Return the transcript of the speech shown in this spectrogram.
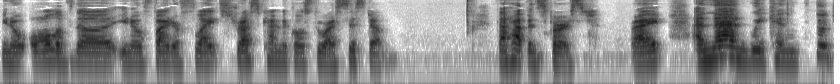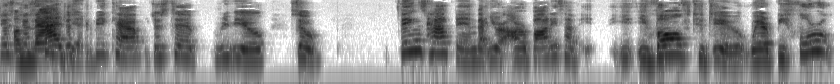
you know, all of the, you know, fight or flight stress chemicals through our system. That happens first, right? And then we can so just, imagine. Just to, just to recap, just to review. So things happen that your our bodies have evolved to do where before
